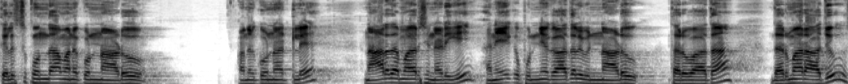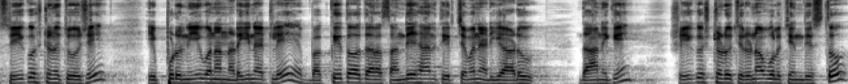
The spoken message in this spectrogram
తెలుసుకుందామనుకున్నాడు. అనుకున్నట్లే నారద మహర్షిని అడిగి అనేక పుణ్యగాథలు విన్నాడు. తరువాత ధర్మరాజు శ్రీకృష్ణుని చూసి ఇప్పుడు నీవు నన్ను అడిగినట్లే భక్తితో తన సందేహాన్ని తీర్చమని అడిగాడు. దానికి శ్రీకృష్ణుడు చిరునవ్వులు చిందిస్తూ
